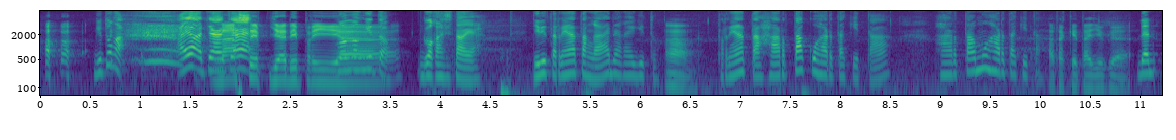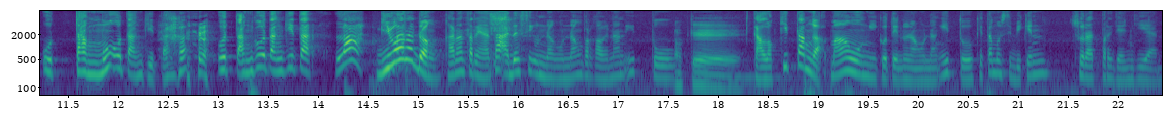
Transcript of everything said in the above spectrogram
gitu nggak ayo cewek-cewek Nasib jadi pria. ngomong gitu gue kasih tau ya jadi ternyata nggak ada kayak gitu Ah, ternyata hartaku harta kita hartamu harta kita kata kita juga. dan utangmu utang kita utangku utang kita lah gimana dong karena ternyata ada si undang-undang perkawinan itu Oke. kalau kita nggak mau ngikutin undang-undang itu kita mesti bikin surat perjanjian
